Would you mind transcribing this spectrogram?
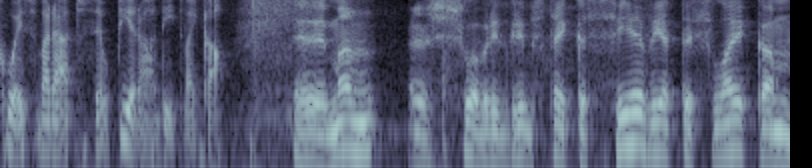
ko es varētu sev pierādīt vai kā. Man šobrīd gribas teikt, ka sievietes laikam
